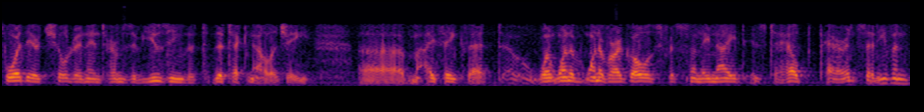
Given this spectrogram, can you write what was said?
for their children in terms of using the, the technology. Um, I think that uh, one of one of our goals for Sunday night is to help parents and even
